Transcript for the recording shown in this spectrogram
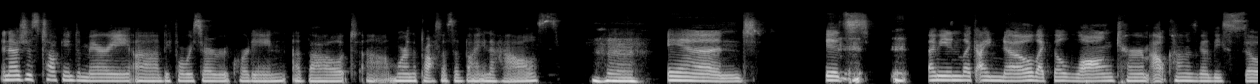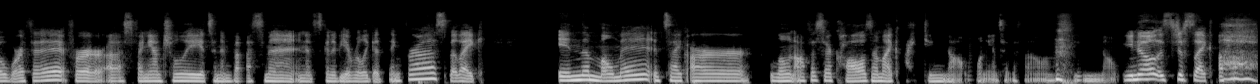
And I was just talking to Mary uh, before we started recording about um, we're in the process of buying a house. Mm-hmm and it's i mean like i know like the long term outcome is going to be so worth it for us financially. It's an investment and it's going to be a really good thing for us. But like in the moment it's like our loan officer calls. I'm like i do not want to answer the phone. No you know it's just like oh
